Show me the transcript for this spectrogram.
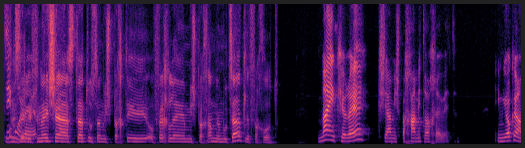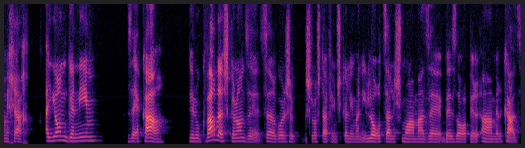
שימו וזה לב, לפני שהסטטוס המשפחתי הופך למשפחה ממוצעת לפחות. מה יקרה כשהמשפחה מתרחבת. עם יוקר המחיה. היום גנים זה יקר. כאילו כבר באשקלון זה סדר גודל של 3,000 שקלים, אני לא רוצה לשמוע מה זה באזור הפר... המרכז.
